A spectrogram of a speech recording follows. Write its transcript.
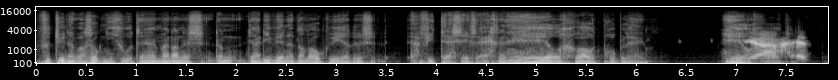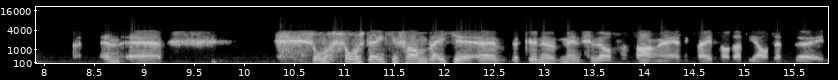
Fortuna was ook niet goed, hè? maar dan is, dan, ja, die winnen dan ook weer. Dus ja, Vitesse heeft echt een heel groot probleem. Heel ja, groot. En, en uh, soms, soms denk je van, weet je, uh, we kunnen mensen wel vervangen. En ik weet wel dat hij altijd uh, in,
